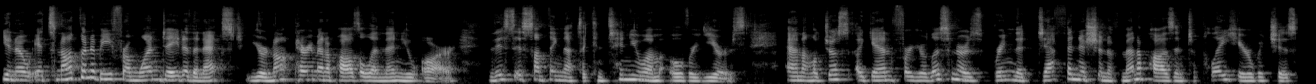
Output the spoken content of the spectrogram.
You know, it's not going to be from one day to the next. You're not perimenopausal and then you are. This is something that's a continuum over years. And I'll just, again, for your listeners, bring the definition of menopause into play here, which is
